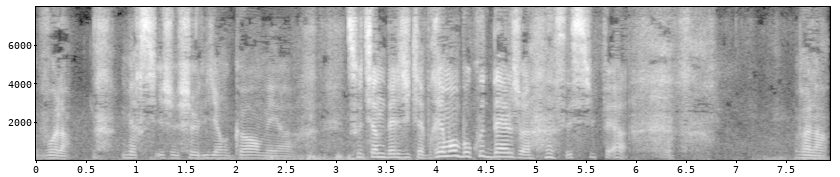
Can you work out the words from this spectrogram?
Voilà. Merci, je, lis encore, mais euh, soutien de Belgique. Il y a vraiment beaucoup de Belges. C'est super. Voilà.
